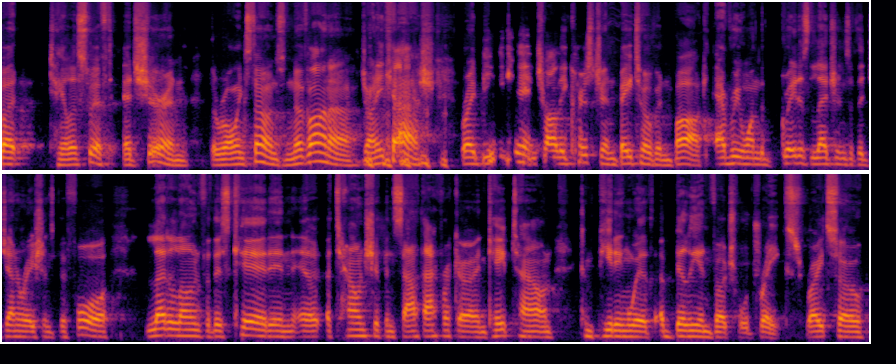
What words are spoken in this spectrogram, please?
but Taylor Swift, Ed Sheeran, the Rolling Stones, Nirvana, Johnny Cash, right? B.B. King, Charlie Christian, Beethoven, Bach, everyone, the greatest legends of the generations before, let alone for this kid in a, a township in South Africa, in Cape Town, competing with a billion virtual Drakes, right? So,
